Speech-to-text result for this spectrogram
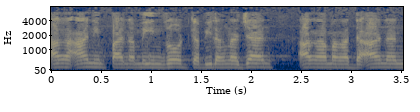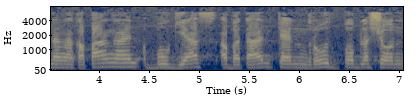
ang ah, anim pa na main road kabilang na dyan ang ah, mga daanan ng ah, Kapangan, Bugyas, Abatan, Cannon Road, Poblasyon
